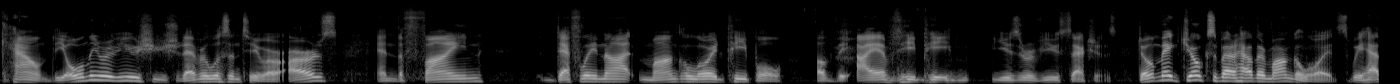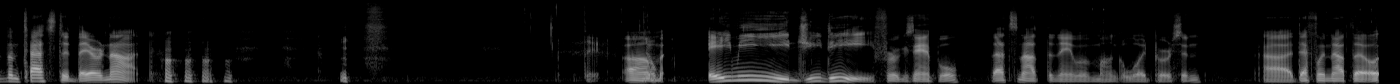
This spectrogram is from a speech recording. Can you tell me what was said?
count. The only reviews you should ever listen to are ours and the fine, definitely not mongoloid people of the IMDb user review sections. Don't make jokes about how they're mongoloids. We had them tested, they are not. Um, Nope. Amy GD, for example, that's not the name of a mongoloid person. Uh, definitely not the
